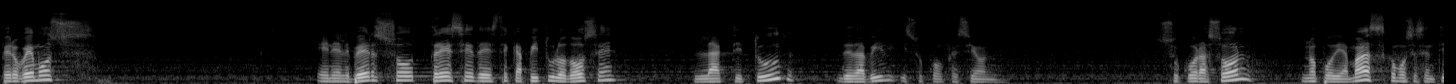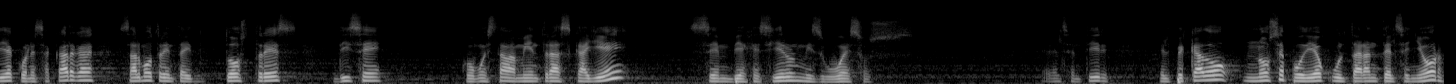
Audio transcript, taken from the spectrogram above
Pero vemos en el verso 13 de este capítulo 12 la actitud de David y su confesión. Su corazón no podía más, como se sentía con esa carga. Salmo 32, 3 dice cómo estaba. Mientras callé, se envejecieron mis huesos. Era el sentir. El pecado no se podía ocultar ante el Señor,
